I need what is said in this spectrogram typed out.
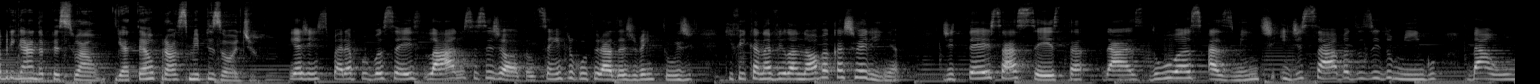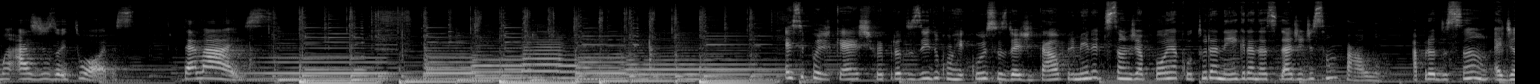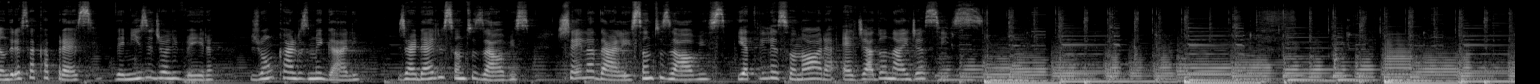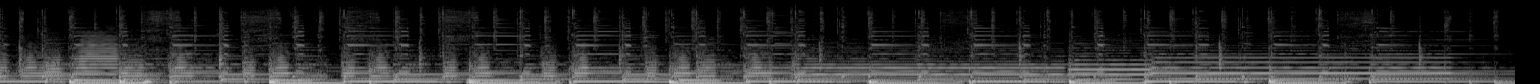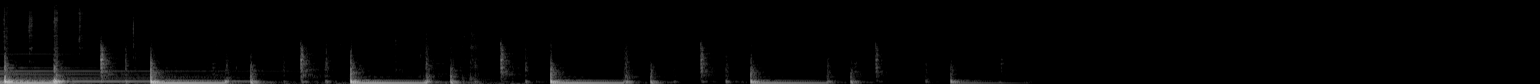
Obrigada, pessoal, e até o próximo episódio. E a gente espera por vocês lá no CCJ, o Centro Cultural da Juventude, que fica na Vila Nova Cachoeirinha, de terça a sexta, das 2 às 20 e de sábados e domingo, da 1 às 18 horas. Até mais! Esse podcast foi produzido com recursos do edital Primeira Edição de Apoio à Cultura Negra da cidade de São Paulo. A produção é de Andressa Capresse, Denise de Oliveira, João Carlos Megali, Jardélio Santos Alves, Sheila Darley Santos Alves e a trilha sonora é de Adonai de Assis.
